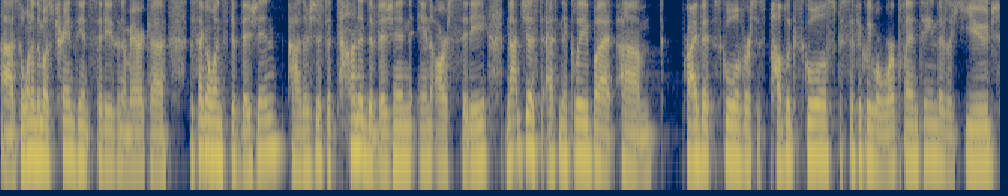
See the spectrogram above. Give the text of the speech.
Uh, so one of the most transient cities in America. The second one's division. Uh, there's just a ton of division in our city, not just ethnically, but um, private school versus public school, specifically where we're planting. There's a huge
